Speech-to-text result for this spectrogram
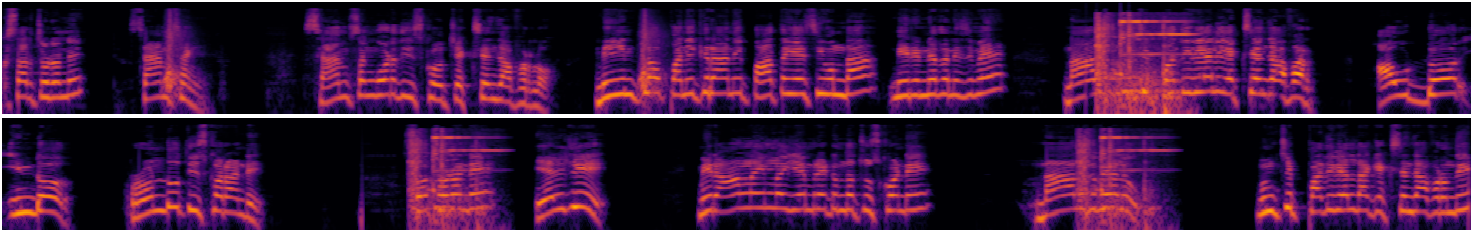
ఒకసారి చూడండి. శాంసంగ్ శాంసంగ్ కూడా తీసుకోవచ్చు ఎక్స్చేంజ్ ఆఫర్లో. మీ ఇంట్లో పనికిరాని పాత ఏసీ ఉందా? మీరు విన్నది నిజమే. నాలుగు నుంచి పదివేలు ఎక్స్చేంజ్ ఆఫర్. అవుట్డోర్ ఇండోర్ రెండు తీసుకోరండి. సో చూడండి ఎల్జీ మీరు ఆన్లైన్లో ఏం రేట్ ఉందో చూసుకోండి. నాలుగు వేలు నుంచి పదివేలు దాకా ఎక్స్చేంజ్ ఆఫర్ ఉంది.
